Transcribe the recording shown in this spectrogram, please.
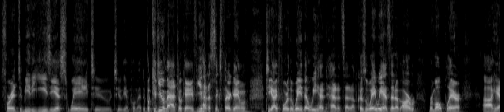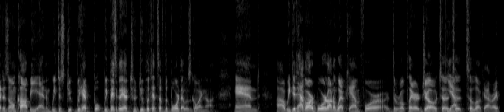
for it to be the easiest way to to implement it. But could you imagine? Okay, if you had a six-player game of TI4, the way that we had had it set up, because the way we had set up, our remote player uh, he had his own copy, and we just we had we basically had two duplicates of the board that was going on, and uh, we did have our board on a webcam for the remote player Joe to, yeah. to, to look at, right?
